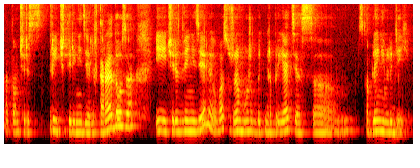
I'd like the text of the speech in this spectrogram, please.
потом через 3-4 недели вторая доза, и через 2 недели у вас уже может быть мероприятие с э, скоплением людей.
